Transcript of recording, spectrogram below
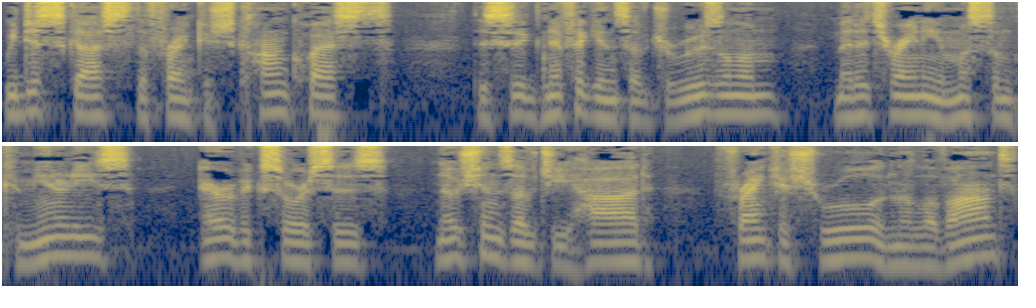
we discuss the Frankish conquests, the significance of Jerusalem, Mediterranean Muslim communities, Arabic sources, notions of jihad, Frankish rule in the Levant,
